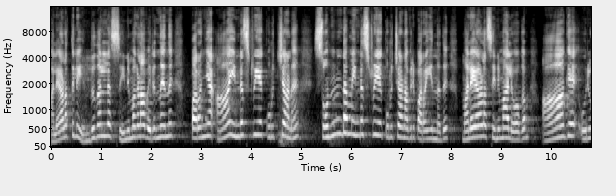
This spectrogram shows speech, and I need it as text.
മലയാളത്തിൽ എന്ത് നല്ല സിനിമകളാണ് വരുന്നതെന്ന് പറഞ്ഞ ആ ഇൻഡസ്ട്രിയെക്കുറിച്ചാണ് സ്വന്തം ഇൻഡസ്ട്രിയെക്കുറിച്ചാണ് അവർ പറയുന്നത്. മലയാള സിനിമാ ലോകം ആകെ ഒരു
